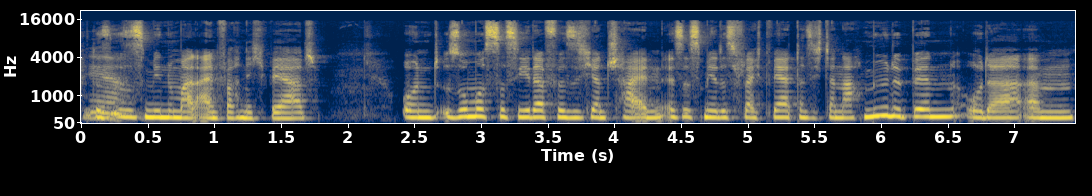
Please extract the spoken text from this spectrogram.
das ja. ist es mir nun mal einfach nicht wert. Und so muss das jeder für sich entscheiden. Ist es mir das vielleicht wert, dass ich danach müde bin oder ähm,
